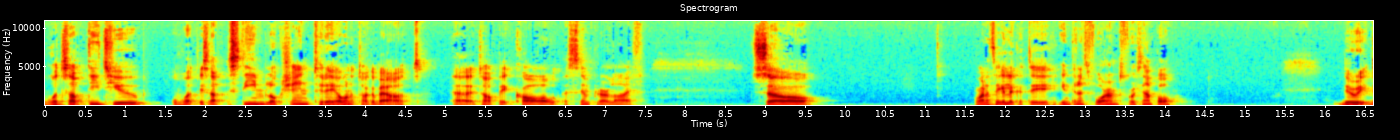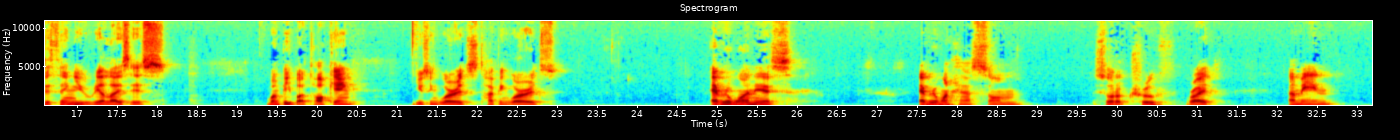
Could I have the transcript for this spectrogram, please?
What's up, DTube? What is up, Steem blockchain? Today I want to talk about uh, a topic called a simpler life. So, I want to take a look at the internet forums, for example. The, the thing you realize is when people are talking, using words, typing words, everyone is everyone has some sort of truth, right? I mean,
